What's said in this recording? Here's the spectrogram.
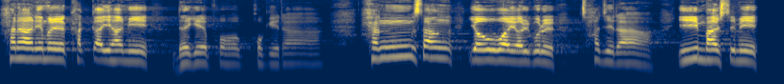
하나님을 가까이 함이 내게 복이라 항상 여호와의 얼굴을 찾으라 이 말씀이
